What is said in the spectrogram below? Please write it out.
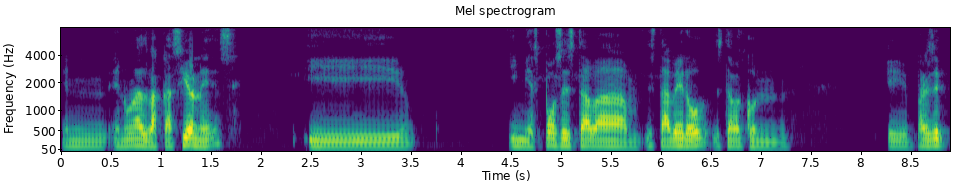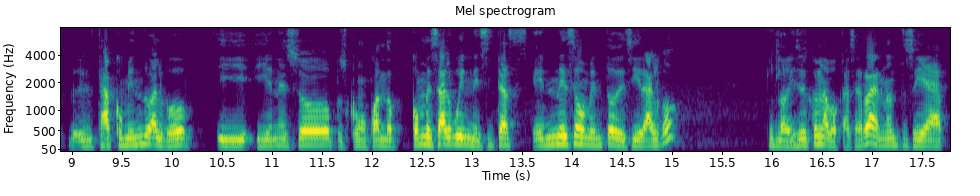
en, en unas vacaciones y, y, mi esposa estaba, está Vero, estaba con, eh, parece, estaba comiendo algo y, y en eso, pues como cuando comes algo y necesitas en ese momento decir algo pues lo dices con la boca cerrada, ¿no? Entonces ella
